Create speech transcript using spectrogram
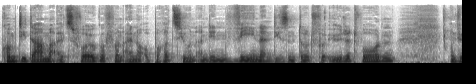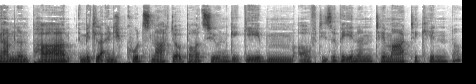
kommt die Dame als Folge von einer Operation an den Venen. Die sind dort verödet worden. Und wir haben ein paar Mittel eigentlich kurz nach der Operation gegeben auf diese Venen-Thematik hin. Ne?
